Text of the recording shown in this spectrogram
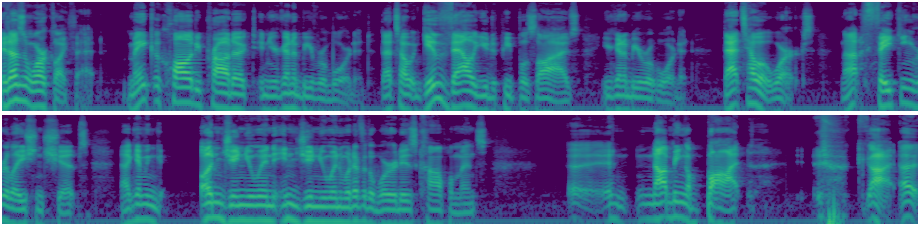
It doesn't work like that. Make a quality product and you're going to be rewarded. That's how it give value to people's lives. You're going to be rewarded. That's how it works. Not faking relationships, not giving ungenuine, ingenuine, whatever the word is, compliments, uh, and not being a bot. God, uh,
